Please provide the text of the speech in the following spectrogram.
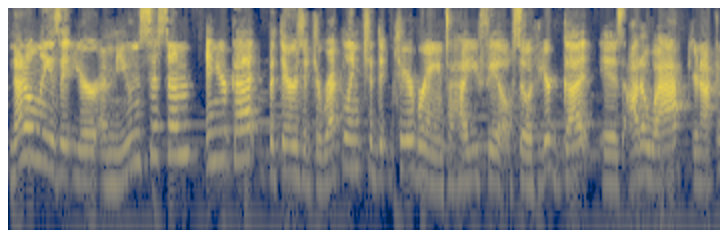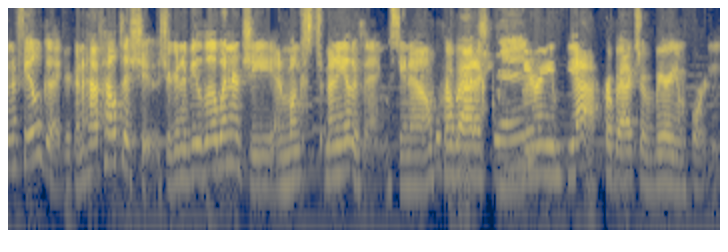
not only is it your immune system in your gut, but there is a direct link to the, to your brain to how you feel. So if your gut is out of whack, you're not going to feel good. You're going to have health issues. You're going to be low energy, and amongst many other things. You know, probiotics are very yeah, probiotics are very important.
